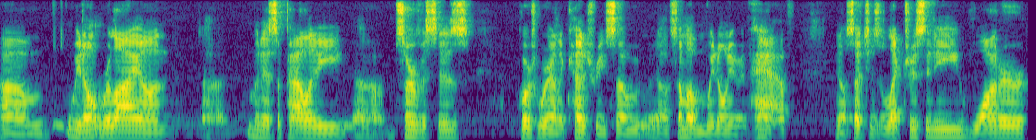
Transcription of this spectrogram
Um, we don't rely on uh, municipality uh, services. Of course, we're in the country, so some of them we don't even have, you know, such as electricity, water.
